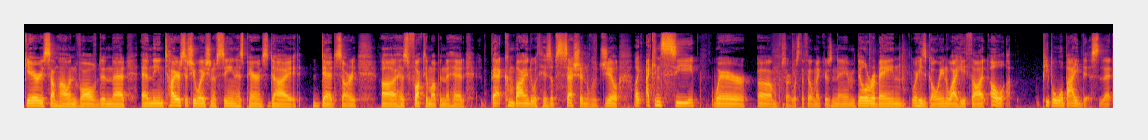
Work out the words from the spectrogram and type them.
Gary's somehow involved in that, and the entire situation of seeing his parents die dead, sorry, uh, has fucked him up in the head. That combined with his obsession with Jill, like I can see where um sorry what's the filmmaker's name? Bill rebane where he's going why he thought oh people will buy this that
